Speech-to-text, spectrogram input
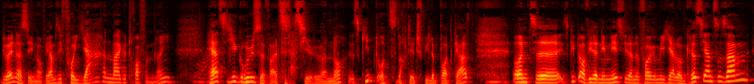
du erinnerst dich noch, wir haben sie vor Jahren mal getroffen. Ne? Herzliche Grüße, falls Sie das hier hören noch. Es gibt uns noch den Spiele-Podcast. Und äh, es gibt auch wieder demnächst wieder eine Folge Michael und Christian zusammen.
